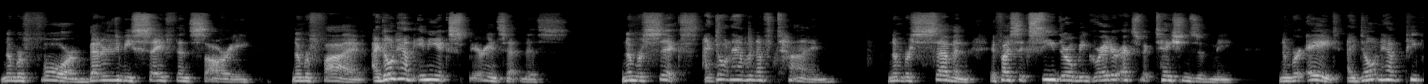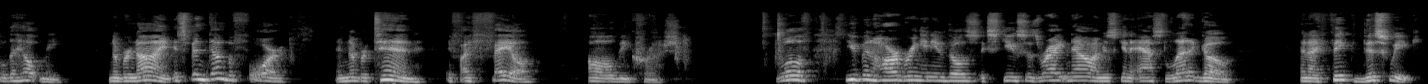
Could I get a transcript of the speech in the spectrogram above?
Number four, better to be safe than sorry. Number five, I don't have any experience at this. Number six, I don't have enough time. Number seven, if I succeed, there will be greater expectations of me. Number eight, I don't have people to help me. Number nine, it's been done before. And number 10, if I fail, I'll be crushed. Well, if you've been harboring any of those excuses right now, I'm just going to ask, let it go. And I think this week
